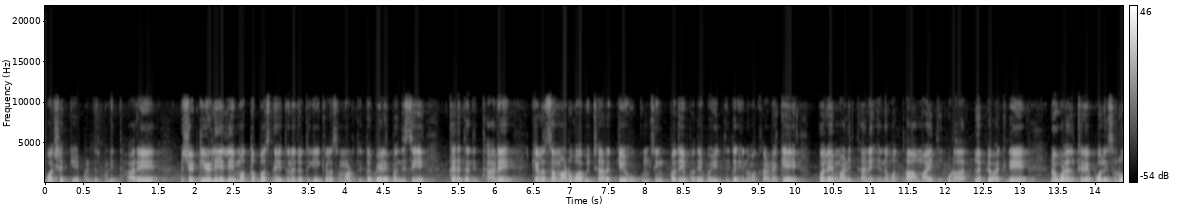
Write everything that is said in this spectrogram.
ವಶಕ್ಕೆ ಪಡೆದುಕೊಂಡಿದ್ದಾರೆ. ಶೆಟ್ಟಿಹಳ್ಳಿಯಲ್ಲಿ ಮತ್ತೊಬ್ಬ ಸ್ನೇಹಿತನ ಜೊತೆಗೆ ಕೆಲಸ ಮಾಡುತ್ತಿದ್ದ ವೇಳೆ ಬಂಧಿಸಿ ಕರೆ ತಂದಿದ್ದಾರೆ. ಕೆಲಸ ಮಾಡುವ ವಿಚಾರಕ್ಕೆ ಹುಕುಂ ಸಿಂಗ್ ಪದೇ ಪದೇ ಬೈಯುತ್ತಿದ್ದ ಎನ್ನುವ ಕಾರಣಕ್ಕೆ ಕೊಲೆ ಮಾಡಿದ್ದಾನೆ ಎನ್ನುವಂತಹ ಮಾಹಿತಿ ಕೂಡ ಲಭ್ಯವಾಗಿದೆ. ಇನ್ನು ವಳಲ್ಕೆರೆ ಪೊಲೀಸರು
